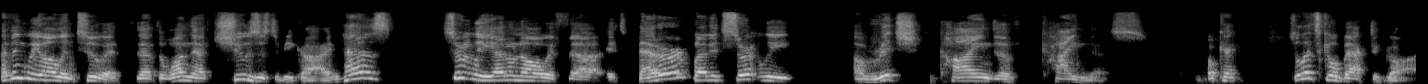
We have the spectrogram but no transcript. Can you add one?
I think we all intuit that the one that chooses to be kind has certainly, I don't know if uh, it's better, but it's certainly a rich kind of kindness. Okay, so let's go back to God.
